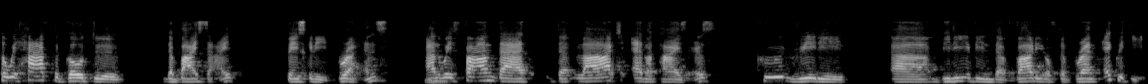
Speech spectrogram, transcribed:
So we have to go to the buy side, basically brands. And we found that the large advertisers who really uh, believe in the value of the brand equity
